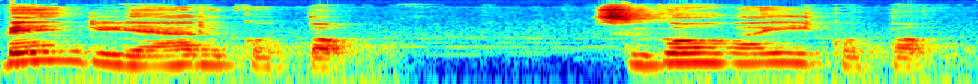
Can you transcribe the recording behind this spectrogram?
便利であること、都合がいいこと、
